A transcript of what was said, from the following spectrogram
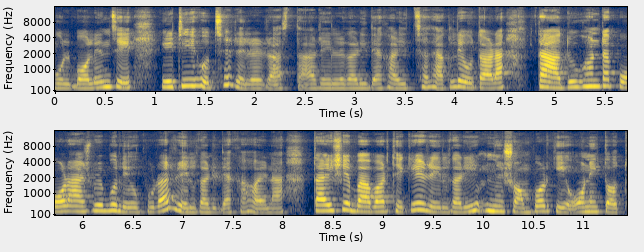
বল, বলেন যে এটিই হচ্ছে রেলের রাস্তা। রেলগাড়ি দেখার ইচ্ছা থাকলেও তারা তা দু ঘণ্টা পর আসবে বলে অপুর আর রেলগাড়ি দেখা হয় না। তাই সে বাবার থেকে রেলগাড়ি সম্পর্কে অনেক তথ্য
